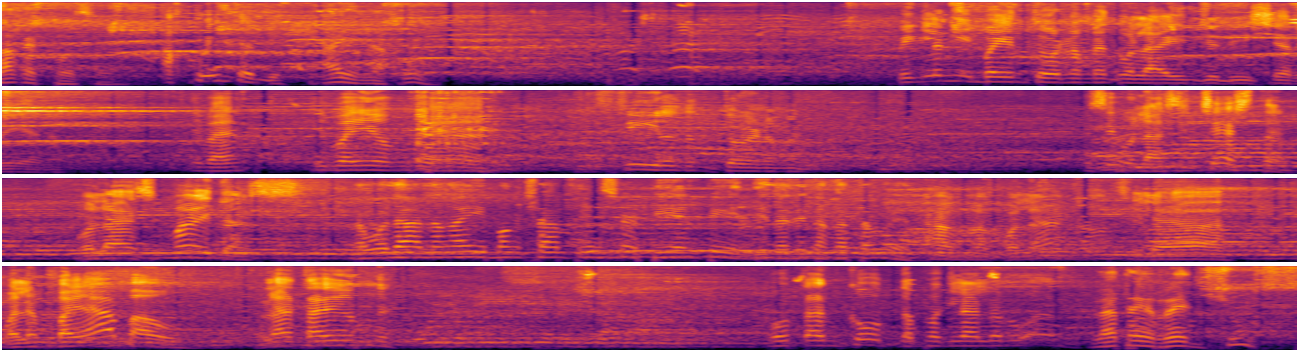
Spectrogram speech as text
Bakit po, sir? Acquitted eh. Ay, nako. Biglang iba yung tournament, wala yung judiciary. Ano? Di ba? Iba yung uh, feel ng tournament. Kasi wala si Chester, wala si Midas. Nawala na nga ibang champion, sir. PNP, hindi na rin nakatawid. Tama pala, no? Sila walang bayabaw. Wala tayong quote-unquote na paglalaruan. Wala tayong red shoes.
